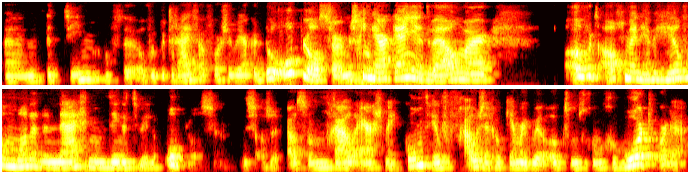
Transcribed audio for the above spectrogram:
um, het team of, de, of het bedrijf waarvoor ze werken. De oplosser. Misschien herken je het wel, maar over het algemeen hebben heel veel mannen de neiging om dingen te willen oplossen. Dus als, als een vrouw ergens mee komt, heel veel vrouwen zeggen ook, ja, maar ik wil ook soms gewoon gehoord worden.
